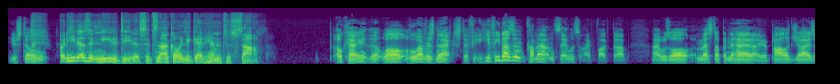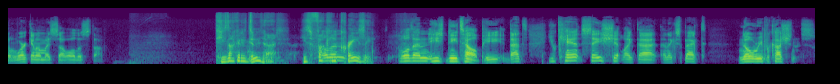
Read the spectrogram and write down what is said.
You're still But he doesn't need Adidas. It's not going to get him to stop. okay. Well, whoever's next, if he, if he doesn't come out and say, listen, I fucked up. I was all messed up in the head. I apologize. I'm working on myself. All this stuff. He's not going to do that. He's Well, fucking then- crazy. Well, then he needs help. He that's you can't say shit like that and expect no repercussions.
